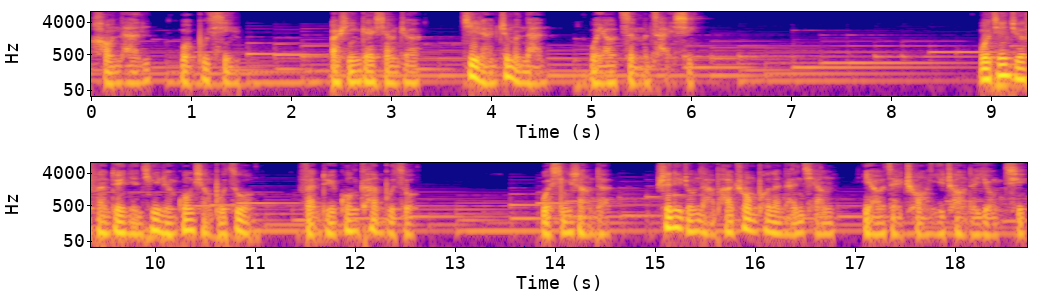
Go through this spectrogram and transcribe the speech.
好难，我不行，而是应该想着，既然这么难，我要怎么才行？我坚决反对年轻人光想不做，反对光看不做。我欣赏的是那种哪怕撞破了南墙，也要再闯一闯的勇气。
